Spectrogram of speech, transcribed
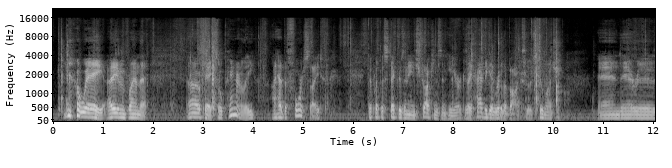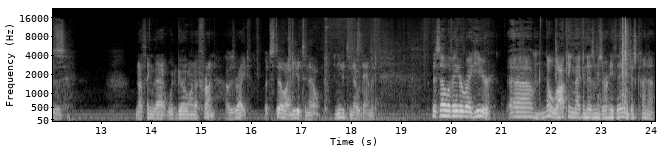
no way. I didn't even plan that. Okay, so apparently I had the foresight to put the stickers and the instructions in here because I had to get rid of the box. It was too much. And there is nothing that would go on a front. I was right. But still, I needed to know. I needed to know, damn it. This elevator right here. Um, no locking mechanisms or anything. It just kind of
